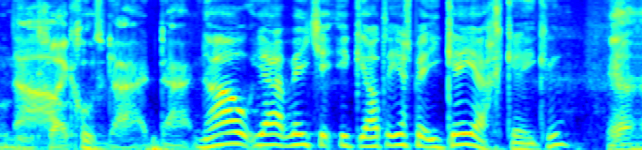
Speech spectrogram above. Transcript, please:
Dat doet het gelijk goed. Daar, daar, nou ja, weet je, ik had eerst bij Ikea gekeken. Ja,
